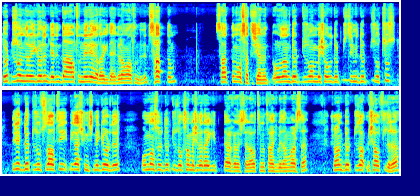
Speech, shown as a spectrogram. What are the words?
410 lirayı gördüm dedim daha altın nereye kadar gider gram altın dedim. Sattım. Sattım o satış yani. Oradan 415 oldu 420 430 direkt 436'yı birkaç gün içinde gördü. Ondan sonra 495'e kadar gitti arkadaşlar altını takip eden varsa. Şu an 466 lira.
